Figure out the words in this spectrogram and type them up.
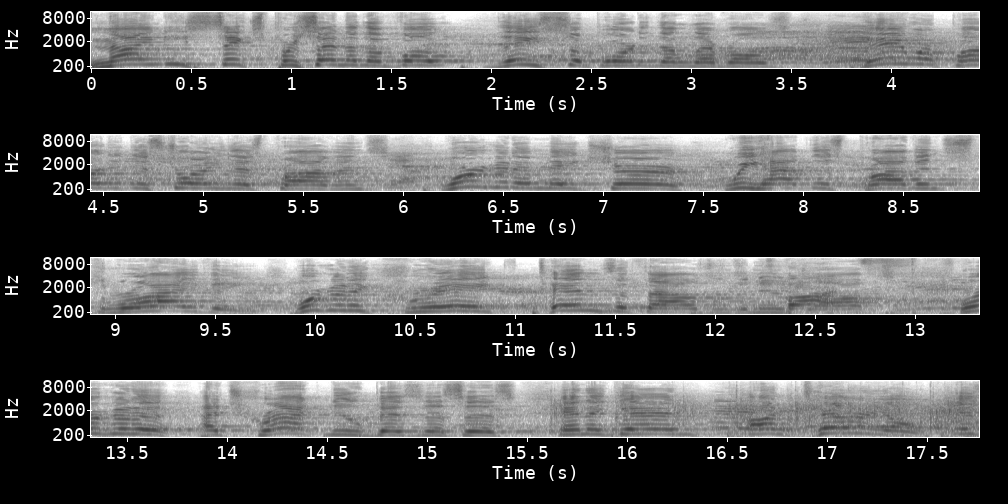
96% of the vote, they supported the Liberals. They were part of destroying this province. We're going to make sure we have this province thriving. We're going to create tens of thousands of new jobs. We're going to attract new businesses. And again, Ontario is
